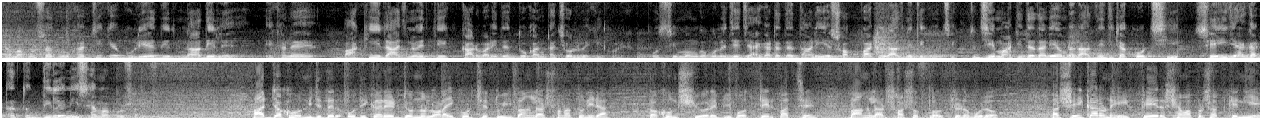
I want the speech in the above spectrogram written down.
শ্যামাপ্রসাদ মুখার্জিকে ভুলিয়ে দি- না দিলে এখানে বাকি রাজনৈতিক কারবারিদের দোকানটা চলবে কি করে? পশ্চিমবঙ্গ বলে যে জায়গাটাতে দাঁড়িয়ে সব পার্টি রাজনীতি করছে। যে মাটিতে দাঁড়িয়ে আমরা রাজনীতিটা করছি সেই জায়গাটা তো দিলেনই শ্যামাপ্রসাদ। আজ যখন নিজেদের অধিকারের জন্য লড়াই করছে দুই বাংলার সনাতনীরা তখন শিওরে বিপদ টের পাচ্ছে বাংলার শাসক দল তৃণমূলও। আর সেই কারণেই ফের শ্যামাপ্রসাদকে নিয়ে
